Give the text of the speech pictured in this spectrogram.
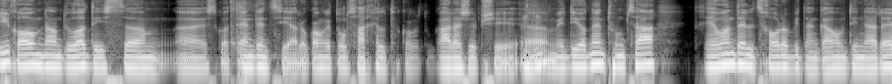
იყო ნამდვილად ის ეს თქვა ტენდენცია რომ კონკრეტულ სახელთა კონკრეტულ გარაჟებში მიდიოდნენ თუმცა დღევანდელი ცხოვრებიდან გამომდინარე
